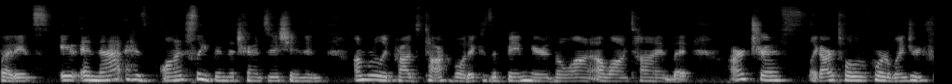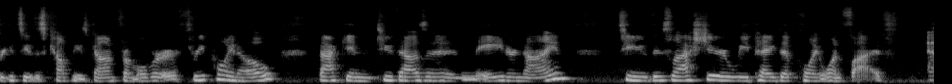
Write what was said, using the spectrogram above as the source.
But it's it, and that has honestly been the transition, and I'm really proud to talk about it because I've been here the long a long time. But our TRIF, like our total recordable injury frequency of this company has gone from over 3.0 back in 2008 or 9 to this last year we pegged at 0.15. Oh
